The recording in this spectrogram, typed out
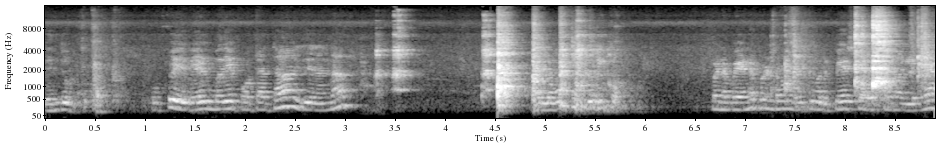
வெந்துடுத்து உப்பு வேகும் வேகும்போதே போட்டால் தான் இது என்னென்னா அதில் ஊற்றி பிடிக்கும் இப்போ நம்ம என்ன பண்ணுறோம்? இதுக்கு ஒரு பேஸ்ட் அரைக்கணும் இல்லையா?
